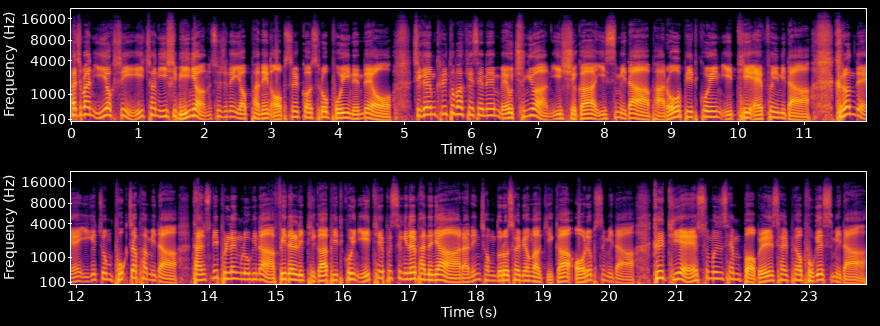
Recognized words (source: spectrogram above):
하지만 이 역시 2022년 수준의 여파는 없을 것으로 보이는데요. 지금 크립토 마켓에는 매우 중요한 이슈가 있습니다. 바로 비트코인 ETF입니다. 그런데 이게 좀 복잡합니다. 단순히 블랙록이나 피델리티가 비트코인 ETF 승인을 받느냐라는 정도로 설명하기가 어렵습니다. 그 뒤에 숨은 셈법을 살펴보겠습니다.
